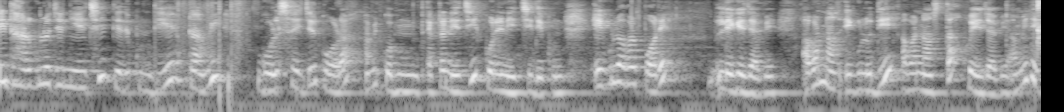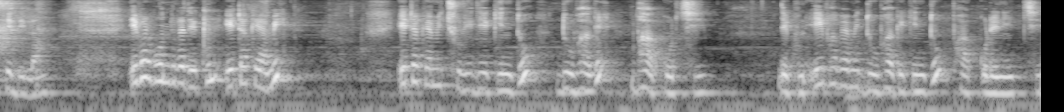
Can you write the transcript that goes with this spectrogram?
এই ধারগুলো যে নিয়েছি, দিয়ে দেখুন, দিয়ে একটা আমি গোল সাইজের গোড়া আমি একটা নেচি করে নিচ্ছি, দেখুন। এগুলো আবার পরে লেগে যাবে। আবার না, এগুলো দিয়ে আবার নাস্তা হয়ে যাবে, আমি রেখে দিলাম। এবার বন্ধুরা দেখুন, এটাকে আমি এটাকে আমি ছুরি দিয়ে কিন্তু দুভাগে ভাগ করছি। দেখুন, এইভাবে আমি দুভাগে কিন্তু ভাগ করে নিচ্ছি।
